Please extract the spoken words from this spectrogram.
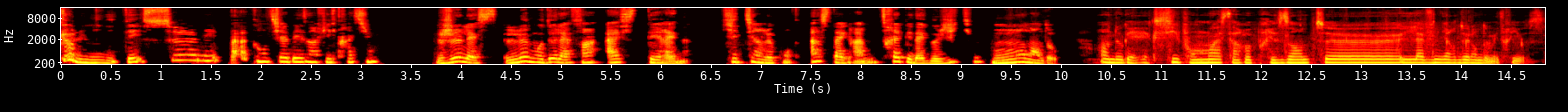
que l'humidité, ce n'est pas quand il y a des infiltrations. Je laisse le mot de la fin à Stérène, qui tient le compte Instagram très pédagogique Mon Endo. EndoGalaxy, pour moi, ça représente euh, l'avenir de l'endométriose.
